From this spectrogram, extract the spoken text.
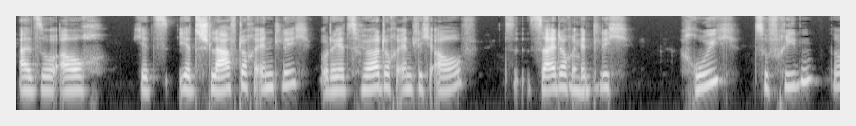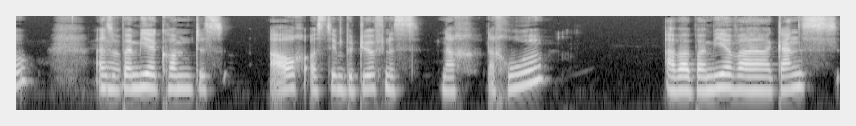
Also auch jetzt, jetzt schlaf doch endlich oder jetzt hör doch endlich auf. Sei doch mhm. endlich ruhig, zufrieden. So. Also ja. bei mir kommt es auch aus dem Bedürfnis nach, nach Ruhe. Aber bei mir war ganz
